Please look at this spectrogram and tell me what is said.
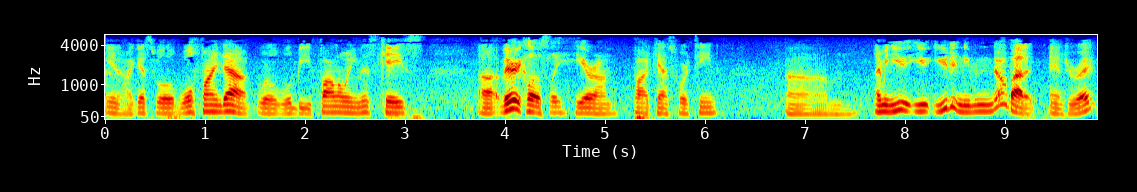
you know, I guess we'll we'll find out. We'll we'll be following this case uh, very closely here on Podcast 14. Um, I mean, you, you you didn't even know about it, Andrew, right?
